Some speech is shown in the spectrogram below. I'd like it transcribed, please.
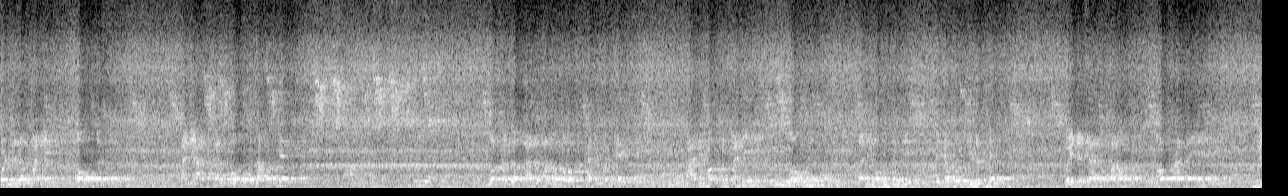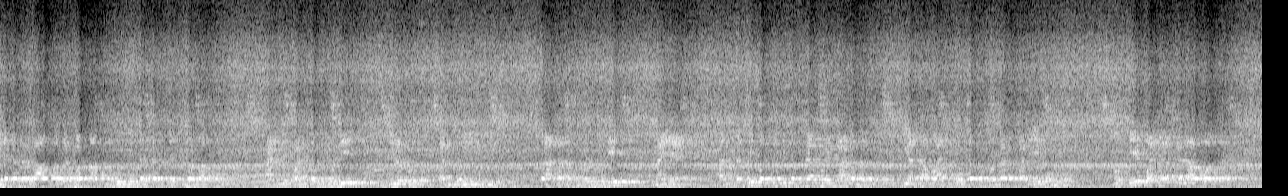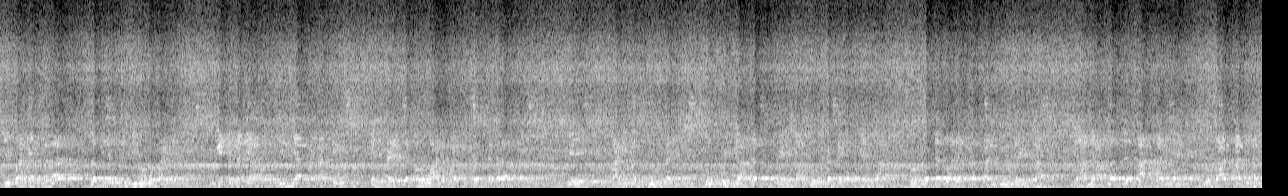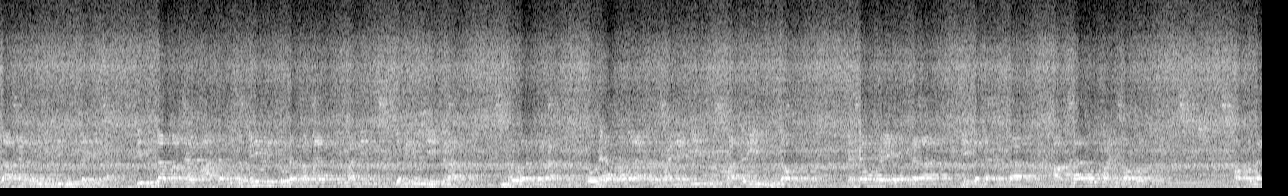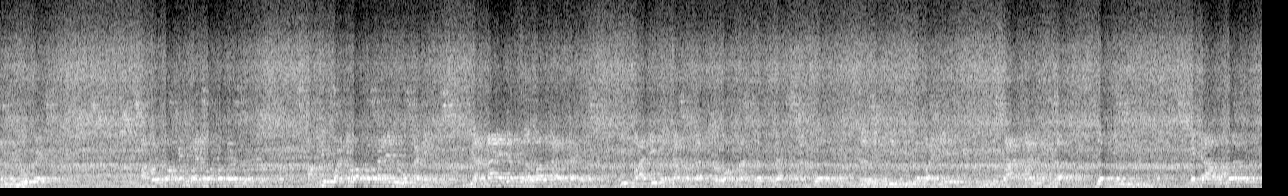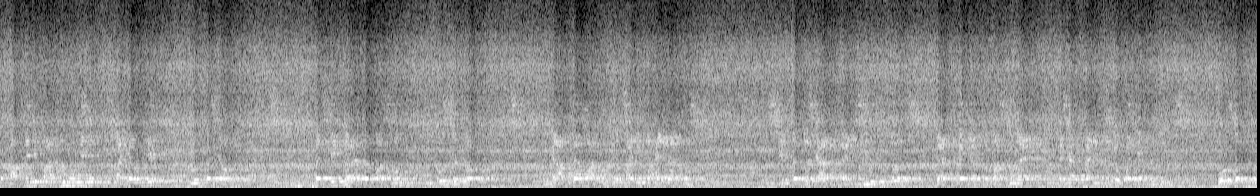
पडलेलं पाणी वाहून जाते. आणि आजकाल पाऊस कसा पडते वरचा ढग आलं का ढगावरचं खाली पडते आणि मग ते पाणी वाहून जातं. आणि वाहून जाते. त्याच्यामुळे जिरत नाही. पहिल्यासारखं पाऊस वापरा नाही आहे पहिल्यासारखं गाव होतं का धड लागतो दोन दोन चार चार धड लागतो आणि ते पाणी जमिनीमध्ये जिरत होतं. पाणी जमिनीमध्ये तर आता तशी परिस्थिती नाही आहे परिस्थिती नसल्यामुळे काय झालं की आता पाणी पोटाचं पडणारं पाणी हे वाहून मग ते पाणी आपल्याला हरवायचं आहे ते पाणी आपल्याला जमिनीमध्ये जिरवलं पाहिजे मग याच्यासाठी आपण दिलेल्या प्रकारचे त्याचे प्रयत्न करून आले पाहिजे प्रयत्न करायला पाहिजे ते पाणी कसं जिरवता येईल तो पीक आपल्याला करता येईल का तो खड्डे करता येईल का तो खड्ड्याद्वारे आपल्याला पाणी जिरवता येईल का आणि आपलं जे साठ पाणी आहे ते साठ पाणी सुद्धा आपल्या जमिनीमध्ये जिरवता येईल का ते सुद्धा आपल्या पाहता आणि जमिनीमध्ये जेवढ्या प्रमाणात तुम्ही पाणी जमिनीमध्ये करा कराल पुनर्भरण करा तेवढ्या प्रमाणात पाण्याची पातळी उंचावली त्याच्यामुळे आपल्याला हे करण्याकरता आपला जो पाणी वापर वापरणारे जे लोक आहेत आपण टॉकेट पाणी वापर करतो आपले पाणी वापरणारे लोक आहेत यांना याच्यात सहभाग करायचा आहे की पाणी कशा प्रकारचं वापरायचं कशा प्रकारचं जमिनीमध्ये जिरलं पाहिजे म्हणजे साठ पाणी सुद्धा जमिनीमध्ये जिरलं पाहिजे त्याच्या अगोदर आपले जे बाथरूम होते ते कशा होते दोन कशा होते. प्रत्येक घराचा बाथरूम दोन कशा होता. म्हणजे आपल्या बाथरूमचं पाणी बाहेर लागतं ते सगळं ज्या ठिकाणी जिरत होतं ज्या ठिकाणी आपलं बाथरूम आहे त्याच्या ठिकाणी सगळं पाणी आपण जिरतं थोडंसं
